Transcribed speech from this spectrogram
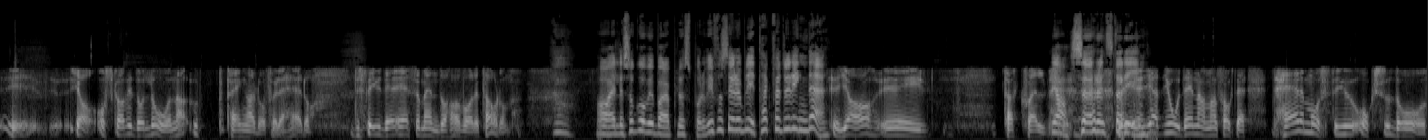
Eh, Ja, och ska vi då låna upp pengar då för det här då? Det är ju det som ändå har varit tal om. Ja, eller så går vi bara plus på det. Vi får se hur det blir. Tack för att du ringde. Ja, eh, tack själv. Ja, Sören Starin. Men, ja, jo, det är en annan sak där. Det här måste ju också då eh,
